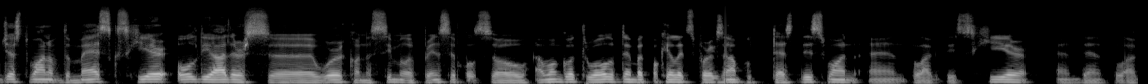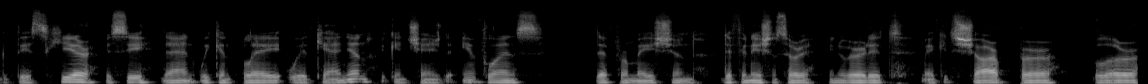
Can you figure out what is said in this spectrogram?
just one of the masks here. All the others uh, work on a similar principle so i won't go through all of them but okay let's for example test this one and plug this here and then plug this here. You see then we can play with canyon. You can change the influence deformation definition sorry invert it make it sharper blur,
